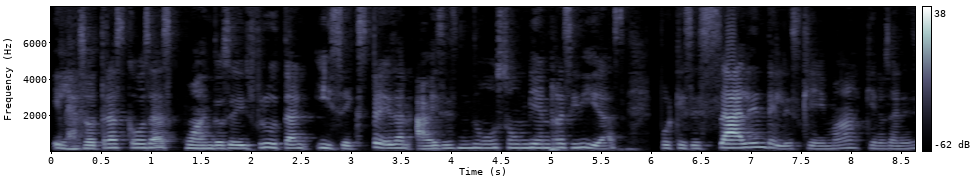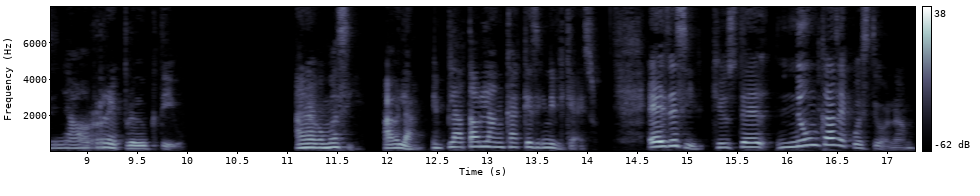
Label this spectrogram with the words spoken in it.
Y las otras cosas, cuando se disfrutan y se expresan, a veces no son bien recibidas porque se salen del esquema que nos han enseñado reproductivo. Ana, ¿cómo así? Habla en plata blanca, ¿qué significa eso? Es decir, que usted nunca se cuestiona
